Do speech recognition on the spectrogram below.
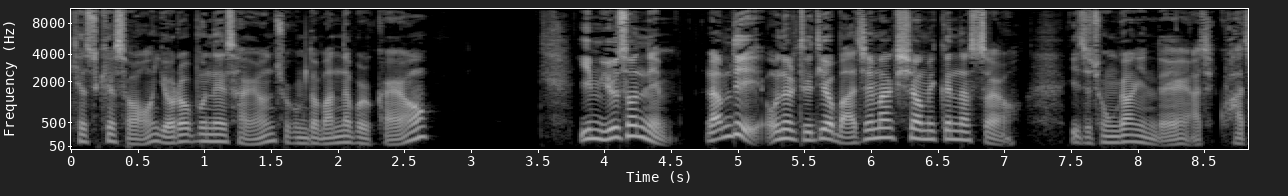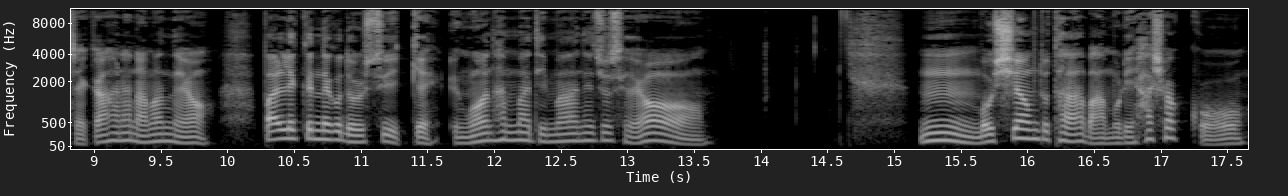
계속해서 여러분의 사연 조금 더 만나볼까요? 임유선님, 람디, 오늘 드디어 마지막 시험이 끝났어요. 이제 종강인데 아직 과제가 하나 남았네요. 빨리 끝내고 놀 수 있게 응원 한마디만 해주세요. 음, 뭐 시험도 다 마무리 하셨고,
